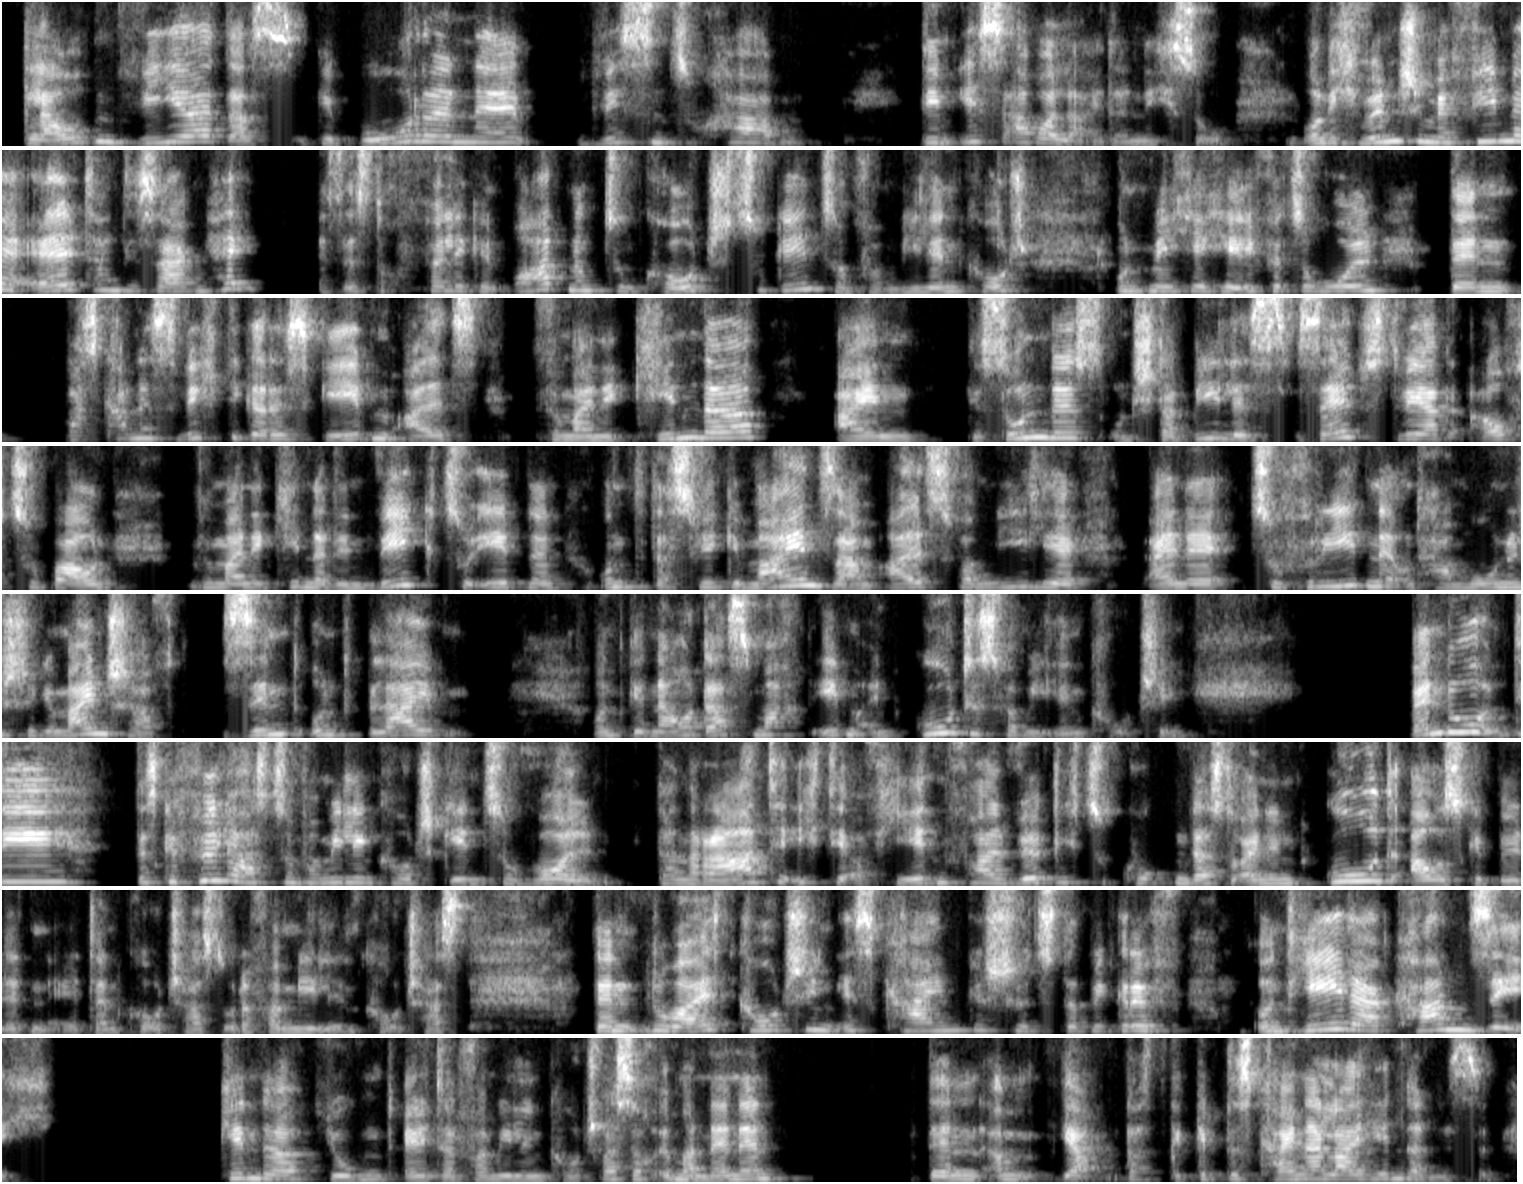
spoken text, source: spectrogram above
glauben wir, das geborene Wissen zu haben. Dem ist aber leider nicht so. Und ich wünsche mir viel mehr Eltern, die sagen, hey, es ist doch völlig in Ordnung, zum Coach zu gehen, zum Familiencoach und mir hier Hilfe zu holen. Denn was kann es Wichtigeres geben, als für meine Kinder ein gesundes und stabiles Selbstwert aufzubauen, für meine Kinder den Weg zu ebnen und dass wir gemeinsam als Familie eine zufriedene und harmonische Gemeinschaft sind und bleiben. Und genau das macht eben ein gutes Familiencoaching. Wenn du die, das Gefühl hast, zum Familiencoach gehen zu wollen, dann rate ich dir auf jeden Fall wirklich zu gucken, dass du einen gut ausgebildeten Elterncoach hast oder Familiencoach hast. Denn du weißt, Coaching ist kein geschützter Begriff und jeder kann sich Kinder, Jugend, Eltern, Familiencoach, was auch immer nennen. Denn ähm, ja, das gibt es keinerlei Hindernisse.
